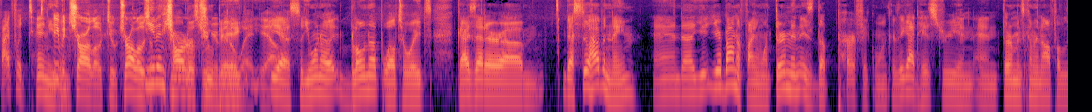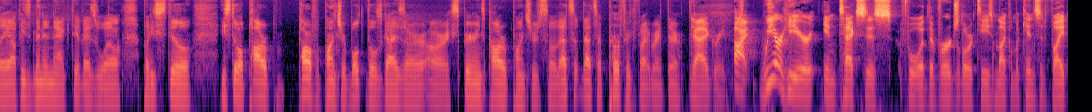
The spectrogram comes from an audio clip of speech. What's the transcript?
five foot ten. Even, Even Charlo too. Charlo's even Charlo's too big. middleweight. Yeah. so you want to blown up welterweights, guys that are um, that still have a name, and uh, you, you're bound to find one. Thurman is the perfect one because they got history, and and Thurman's coming off a layoff. He's been inactive as well, but he's still he's still a power powerful puncher. Both of those guys are are experienced power punchers, so that's a, that's a perfect fight right there. Yeah, I agree. All right, we are here in Texas for the Vergil Ortiz Michael McKinson fight.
